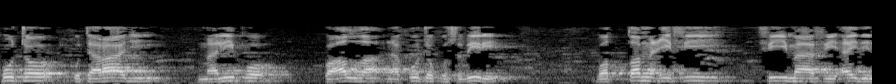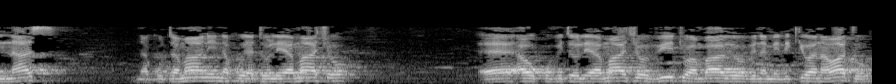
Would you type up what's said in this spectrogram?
kuto kutaraji malipo kwa Allah na kuto kusubiri wat-tam'i fi fima fi aidi nas na kutamani na kuyatolea macho eh, au kuvitolea macho vitu ambavyo vinamilikiwa na watu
